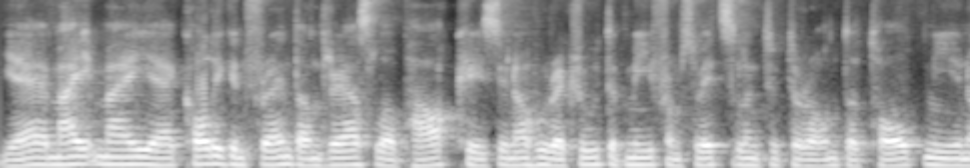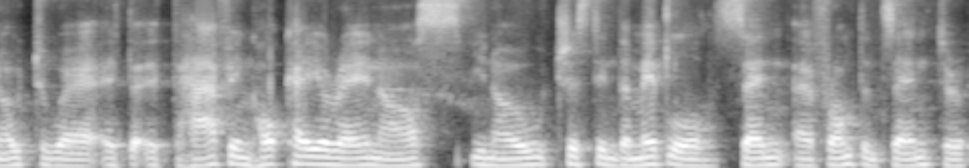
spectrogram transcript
Yeah, my my uh, colleague and friend Andreas Laupacis, you know, who recruited me from Switzerland to Toronto, told me, you know, to uh, having hockey arenas, you know, just in the middle, cen- uh, front and center,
